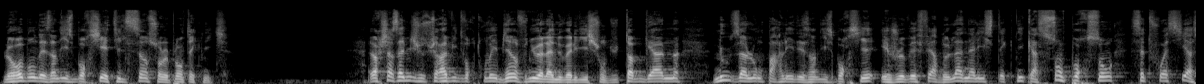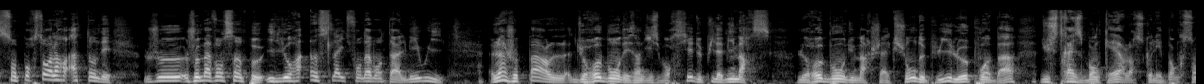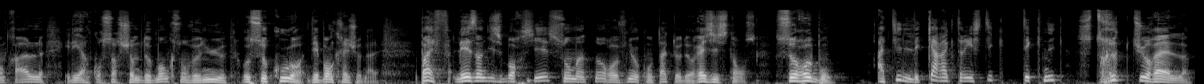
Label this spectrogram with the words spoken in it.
Le rebond des indices boursiers est-il sain sur le plan technique? Alors chers amis, je suis ravi de vous retrouver. Bienvenue à la nouvelle édition du Top Gun. Nous allons parler des indices boursiers et je vais faire de l'analyse technique à 100%, cette fois-ci à 100%. Alors attendez, je, m'avance un peu. Il y aura un slide fondamental, mais oui. Là, je parle du rebond des indices boursiers depuis la mi-mars. Le rebond du marché action depuis le point bas du stress bancaire lorsque les banques centrales et les, un consortium de banques sont venus au secours des banques régionales. Bref, les indices boursiers sont maintenant revenus au contact de résistance. Ce rebond a-t-il les caractéristiques techniques structurelles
